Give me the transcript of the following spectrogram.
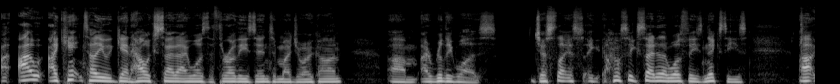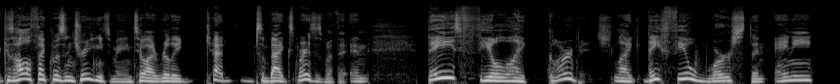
I, I I can't tell you again how excited I was to throw these into my Joy-Con. Um, I really was. Just like how excited I was for these NYXIs, because Hall Effect was intriguing to me until I really had some bad experiences with it, and they feel like garbage. Like they feel worse than any.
